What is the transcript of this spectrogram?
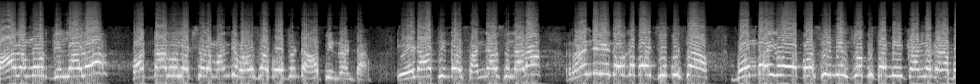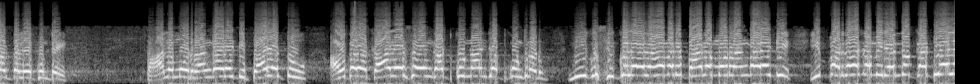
పాలమూరు జిల్లాలో పద్నాలుగు లక్షల మంది వలస పోతుంటే ఆపిండ్రంట. ఏడాపిండ్రో సన్యాసులారా? రండి నేను ఒకపై చూపిస్తా. బొంబాయి బస్సులు మీకు చూపిస్తా మీ కళ్ళ కనపడతా లేకుంటే పాలమూరు రంగారెడ్డి ప్రాజెక్టు అవతల కాళేశ్వరం కట్టుకున్నా అని చెప్పుకుంటున్నాడు. మీకు సిగ్గులేదా మరి పాలమూరు రంగారెడ్డి? ఇప్పటిదాకా మీరు ఎందుకు కట్టాలి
